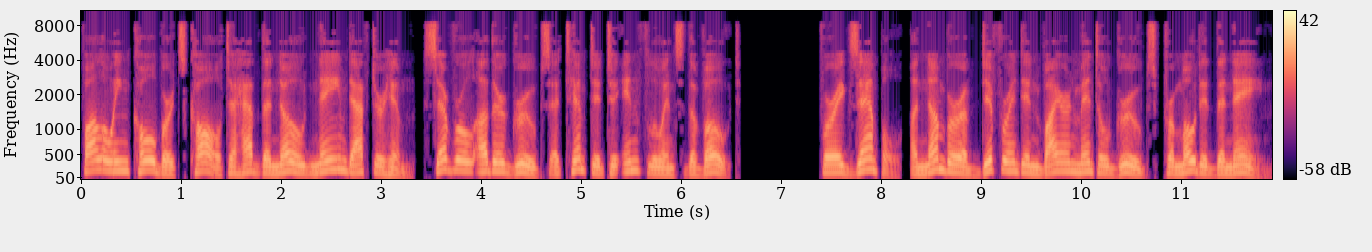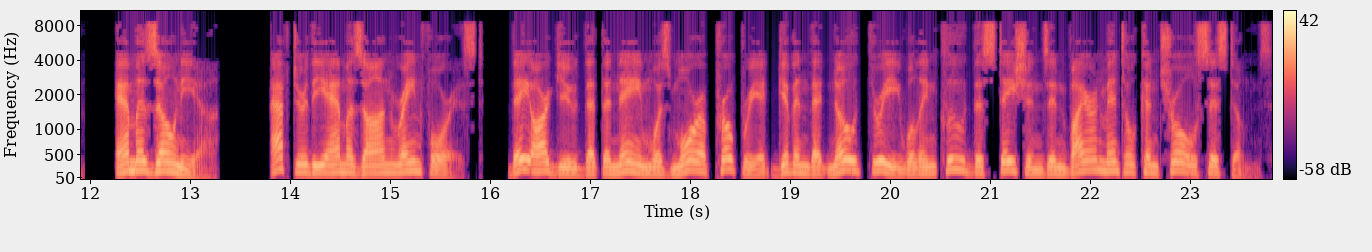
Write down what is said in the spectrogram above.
Following Colbert's call to have the node named after him, several other groups attempted to influence the vote. For example, a number of different environmental groups promoted the name Amazonia after the Amazon rainforest. They argued that the name was more appropriate given that Node 3 will include the station's environmental control systems.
